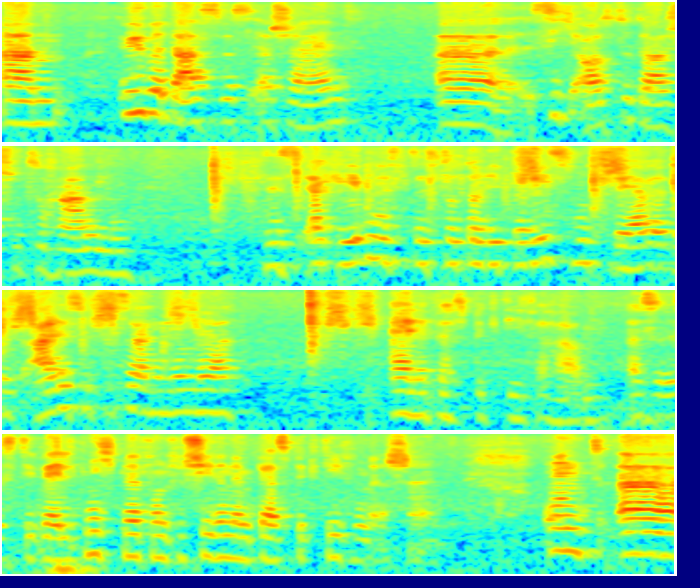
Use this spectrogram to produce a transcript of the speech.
ähm, über das, was erscheint, äh, sich auszutauschen, zu handeln. Das Ergebnis des Totalitarismus wäre, dass alle sozusagen nur mehr eine Perspektive haben. Also dass die Welt nicht mehr von verschiedenen Perspektiven erscheint. Und äh,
